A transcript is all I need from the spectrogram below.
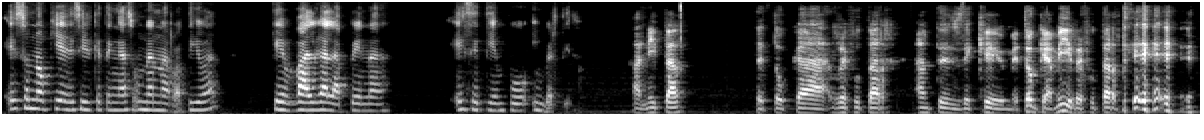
eso no quiere decir que tengas una narrativa que valga la pena ese tiempo invertido. Anita, te toca refutar antes de que me toque a mí refutarte.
